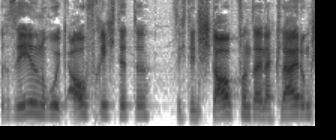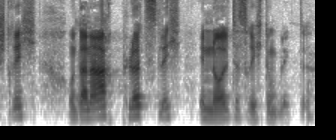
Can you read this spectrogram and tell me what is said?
seelenruhig aufrichtete, sich den Staub von seiner Kleidung strich und danach plötzlich in Noltes Richtung blickte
